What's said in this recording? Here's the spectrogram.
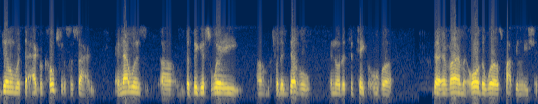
dealing with the agricultural society, and that was um, the biggest way um, for the devil in order to take over the environment or the world's population,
